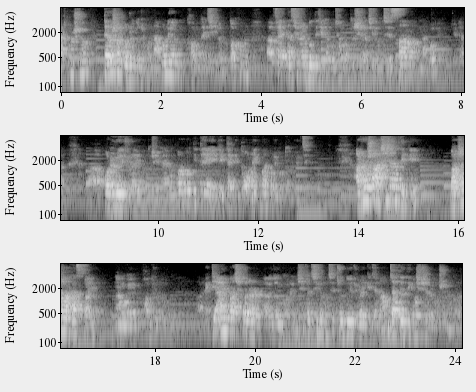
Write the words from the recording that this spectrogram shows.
আঠারোশো তেরো সাল পর্যন্ত যখন নাপোলিয়ন ক্ষমতায় ছিল, তখন ফ্যাট ন্যাশনাল বলতে যেটা বোঝানো হতো সেটা ছিল হচ্ছে সান নাপোলিয়ন। যেটা পনেরোই জুলাই হতো সেটা, এবং পরবর্তীতে এই ডেটটা কিন্তু অনেকবার পরিবর্তন হয়েছে। আঠারোশো আশি সাল থেকে বাসামা হাসপাই নামক এক ভদ্রলোক একটি আইন পাশ করার আবেদন করেন। সেটা ছিল হচ্ছে চোদ্দই জুলাইকে যেন জাতীয় দিবস হিসেবে ঘোষণা করা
